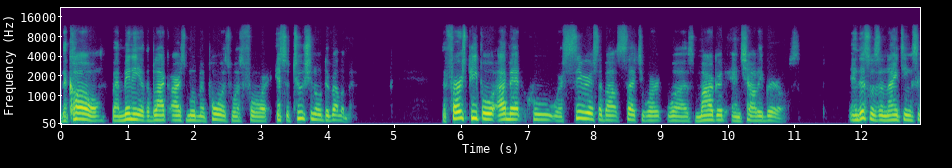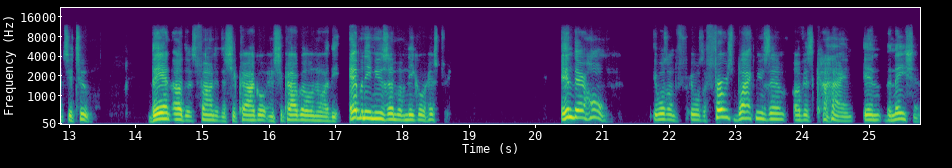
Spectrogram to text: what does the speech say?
The call by many of the Black arts movement poets was for institutional development. The first people I met who were serious about such work was Margaret and Charlie Burroughs. And this was in 1962. They and others founded the Chicago and Chicago, Illinois, the Ebony Museum of Negro History in their home. It was on, it was the first black museum of its kind in the nation.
